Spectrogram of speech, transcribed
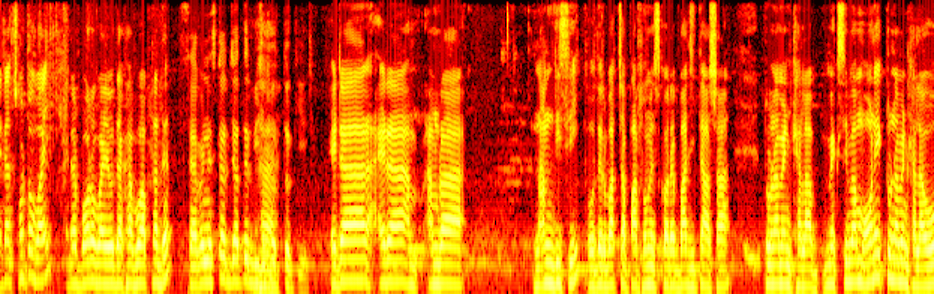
এটা ছোট ভাই এটা বড় ভাইও দেখাবো আপনাদের। সেভেন স্টার জাতের বিশেষত্ব কি? এটা এটা আমরা নাম দিছি ওদের বাচ্চা পারফরমেন্স করে বাজিতে আসা টুর্নামেন্ট খেলা ম্যাক্সিমাম অনেক টুর্নামেন্ট খেলা। ও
